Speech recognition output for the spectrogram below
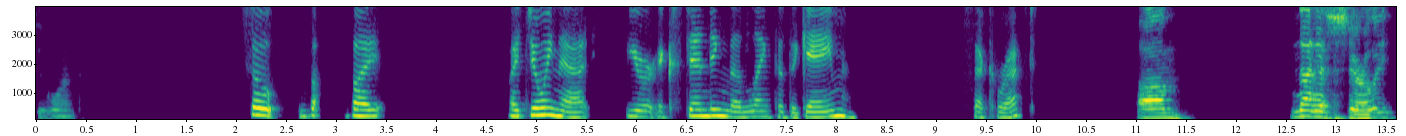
do one. So by by doing that, you're extending the length of the game. Is that correct? Um, not necessarily.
